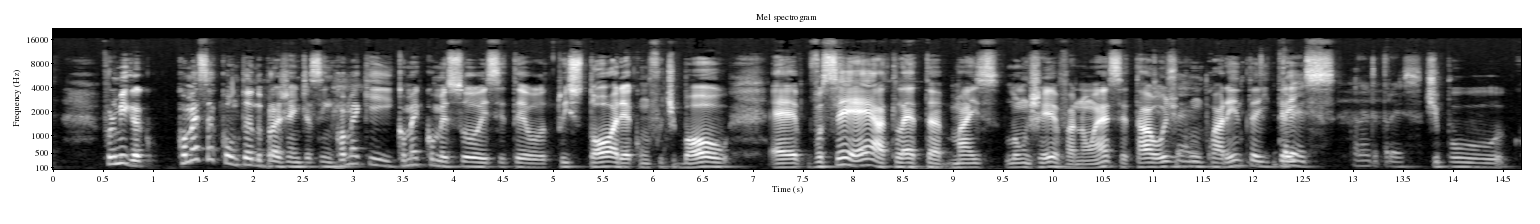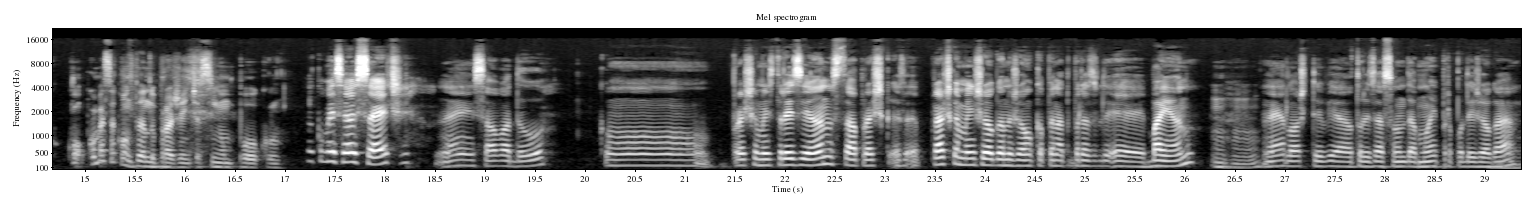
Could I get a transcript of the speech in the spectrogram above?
Formiga, começa contando pra gente, assim, como é que, como é que começou esse teu, tua história com futebol? É, você é atleta mais longeva, não é? Você tá hoje Sim. com 43. Três. 43. Tipo, co- começa contando pra gente, assim, um pouco. Eu comecei aos sete, né, em Salvador, com praticamente 13 anos, estava praticamente jogando já um campeonato brasileiro, é, baiano, Uhum. né? Lógico, teve a autorização da mãe para poder jogar.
